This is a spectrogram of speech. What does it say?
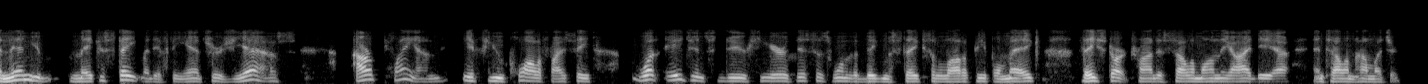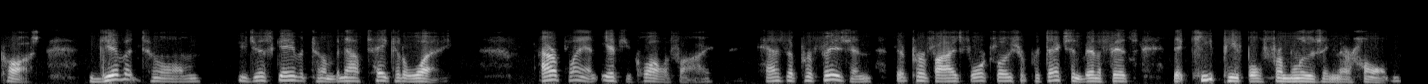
And then you make a statement. If the answer is yes, our plan, if you qualify, see, what agents do here, this is one of the big mistakes that a lot of people make. They start trying to sell them on the idea and tell them how much it costs. Give it to them. You just gave it to them, but now take it away. Our plan, if you qualify, has a provision that provides foreclosure protection benefits that keep people from losing their home.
